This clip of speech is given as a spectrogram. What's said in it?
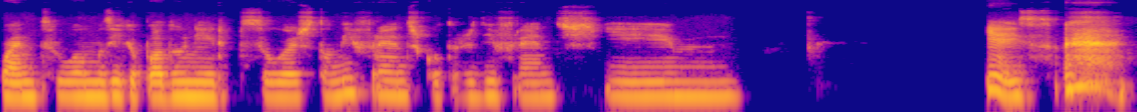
quanto a música pode unir pessoas tão diferentes, culturas diferentes. E e é isso.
